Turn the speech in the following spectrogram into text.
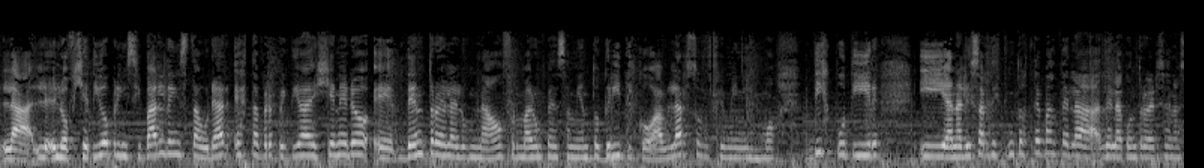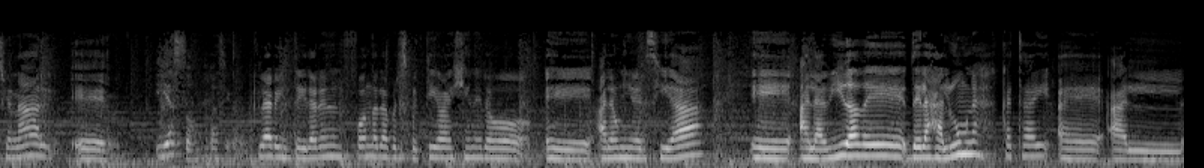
el objetivo principal de instaurar esta perspectiva de género eh, dentro del alumnado, formar un pensamiento crítico, hablar sobre feminismo, discutir y analizar distintos temas de la, de la controversia nacional. Eh, y eso, básicamente. Claro, integrar en el fondo la perspectiva de género eh, a la universidad, eh, a la vida de, de las alumnas, ¿cachai? Eh, al,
